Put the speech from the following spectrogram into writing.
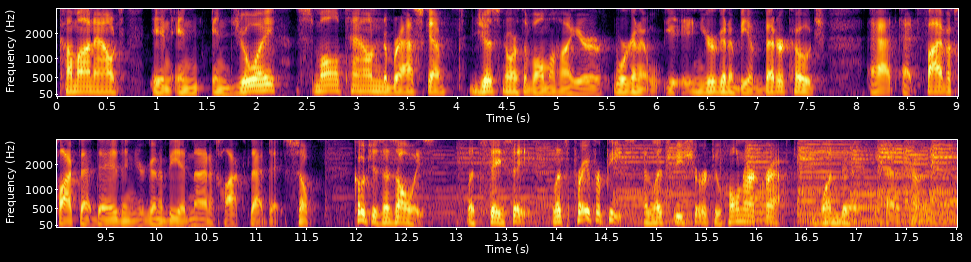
Come on out and, and enjoy small town Nebraska, just north of Omaha. Here, we're gonna and you're gonna be a better coach at at five o'clock that day than you're gonna be at nine o'clock that day. So, coaches, as always, let's stay safe. Let's pray for peace, and let's be sure to hone our craft one day at a time.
